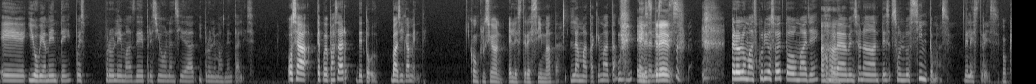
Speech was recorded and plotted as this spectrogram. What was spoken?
Eh, y obviamente, pues problemas de depresión, ansiedad y problemas mentales. O sea, te puede pasar de todo básicamente. Conclusión, el estrés sí mata. La mata que mata. el, estrés. Pero lo más curioso de todo, Maye, como la había mencionado antes, son los síntomas del estrés. Ok.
